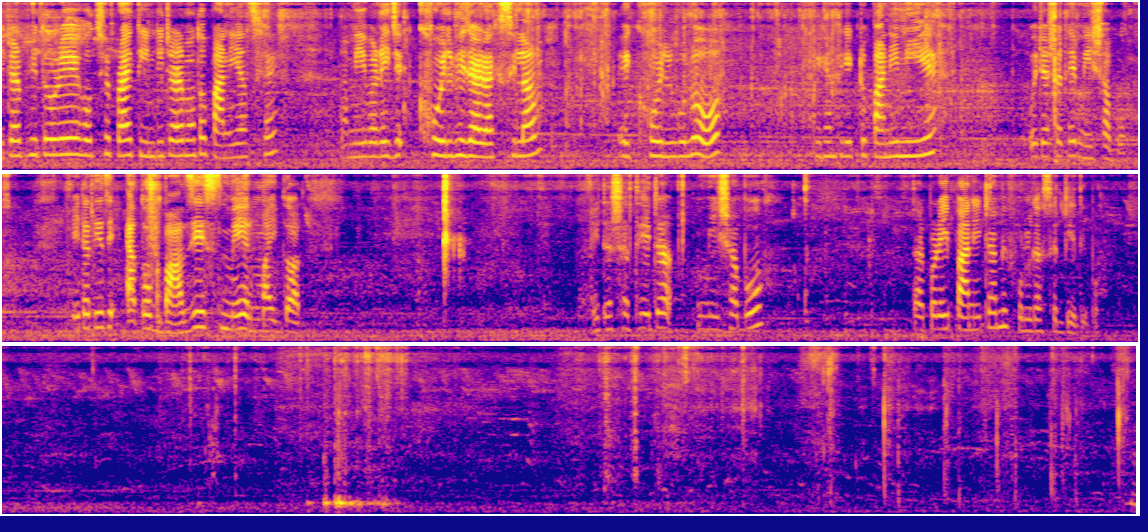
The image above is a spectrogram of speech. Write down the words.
এটার ভিতরে হচ্ছে প্রায় তিন লিটারের মতো পানি আছে। আমি এবার এই যে খৈল ভেজায় রাখছিলাম। এই খৈলগুলো এখান থেকে একটু পানি নিয়ে ওইটার সাথে মেশাবো। এটা দিয়ে যে এত বাজে স্মেল মাই গড এটার সাথে এটা মেশাবো। তারপরে এই পানিটা আমি ফুল গাছের দিয়ে দিব।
